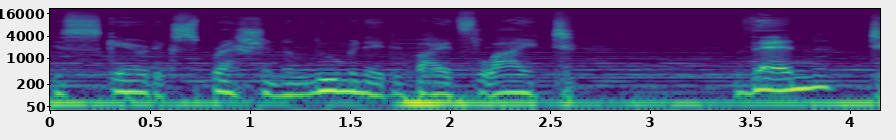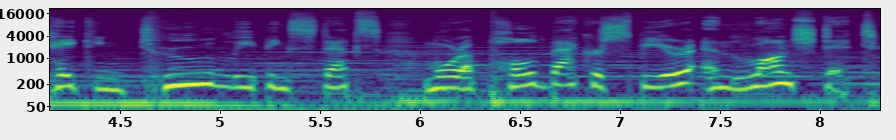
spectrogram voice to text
his scared expression illuminated by its light. Then, taking two leaping steps, Mora pulled back her spear and launched it.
